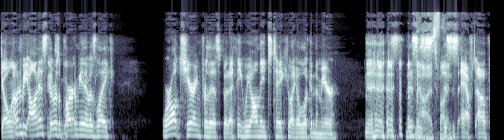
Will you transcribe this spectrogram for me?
going. I'm gonna be honest. There was a part of me that was like, "We're all cheering for this, but I think we all need to take like a look in the mirror. This, this No, is it's fine. this is effed up."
